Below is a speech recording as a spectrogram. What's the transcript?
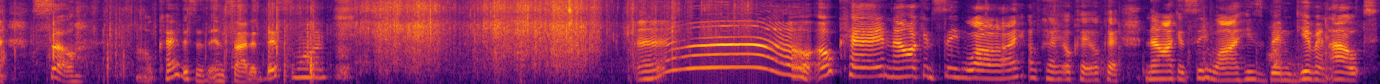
so, okay, this is inside of this one. And Oh, okay. Now I can see why. Okay, okay, okay. Now I can see why he's been giving out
